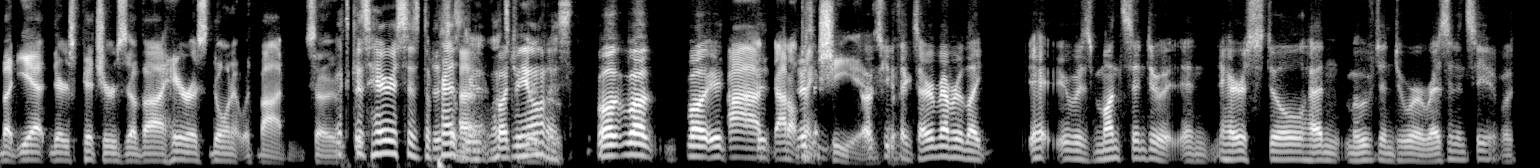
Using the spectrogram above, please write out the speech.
But yet there's pictures of uh, Harris doing it with Biden. So That's because Harris is the this is president. Let's be honest. Well, well, well. It, I, it- I don't think a- she a few but- things. I remember like it, it was months into it, and Harris still hadn't moved into her residency. It was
